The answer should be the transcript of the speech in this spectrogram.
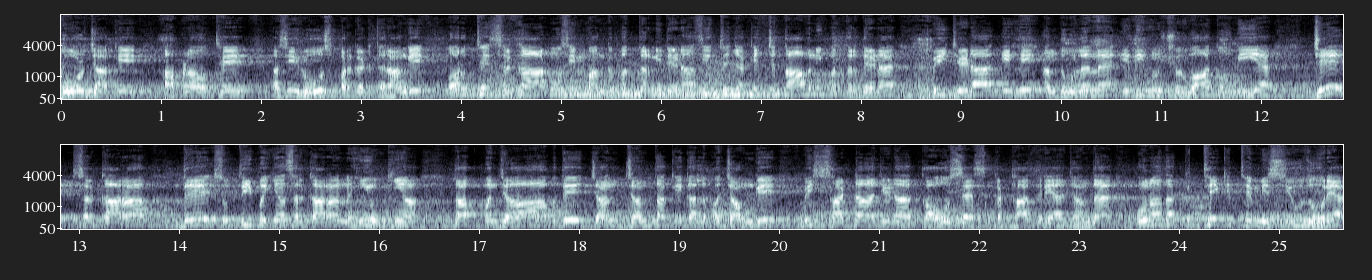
ਕੋਲ ਜਾ ਕੇ ਆਪਣਾ ਉੱਥੇ ਅਸੀਂ ਰੋਸ ਪ੍ਰਗਟ ਕਰਾਂਗੇ ਔਰ ਉੱਥੇ ਸਰਕਾਰ ਨੂੰ ਅਸੀਂ ਮੰਗ ਪੱਤਰ ਨਹੀਂ ਦੇਣਾ, ਅਸੀਂ ਉੱਥੇ ਜਾ ਕੇ ਚੇਤਾਵਨੀ ਪੱਤਰ ਦੇਣਾ ਵੀ ਜਿਹੜਾ ਇਹ ਅੰਦੋਲਨ ਹੈ, ਇਹਦੀ ਹੁਣ ਸ਼ੁਰੂਆਤ ਹੋ ਗਈ ਹੈ। ਜੇ ਸਰਕਾਰਾਂ ਦੇ ਸੁੱਤੀ ਪਈਆਂ ਸਰਕਾਰਾਂ ਨਹੀਂ ਉੱਠੀਆਂ, ਤਾਂ ਪੰਜਾਬ ਦੇ ਜਨ ਜਨ ਤੱਕ ਇਹ ਗੱਲ ਪਹੁੰਚਾਉਂਗੇ ਵੀ ਸਾਡਾ ਜਿਹੜਾ ਕਾਉਸੈਸ ਇਕੱਠਾ ਕਰਿਆ ਜਾਂਦਾ ਉਹਨਾਂ ਦਾ ਕਿੱਥੇ ਕਿੱਥੇ ਮਿਸਯੂਜ਼ ਹੋ ਰਿਹਾ।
